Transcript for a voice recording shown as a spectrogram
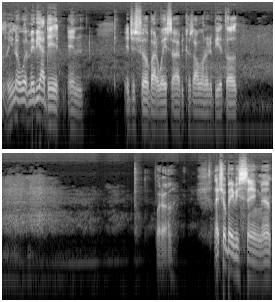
You know what? Maybe I did, and it just fell by the wayside because I wanted to be a thug. But uh, let your babies sing, man.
